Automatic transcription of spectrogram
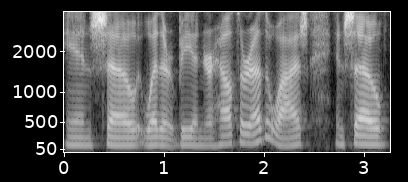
and so whether it be in your health or otherwise, and so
